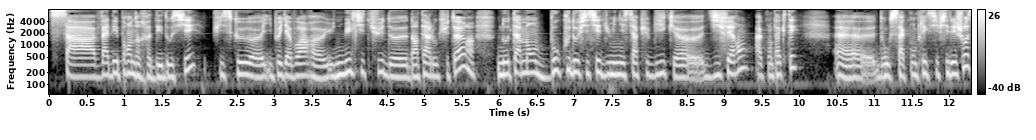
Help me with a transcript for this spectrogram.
ça va dépendre des dossiers, puisque euh, peut y avoir une multitude d'interlocuteurs, notamment beaucoup d'officiers du ministère public différents à contacter. donc ça complexifie les choses.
